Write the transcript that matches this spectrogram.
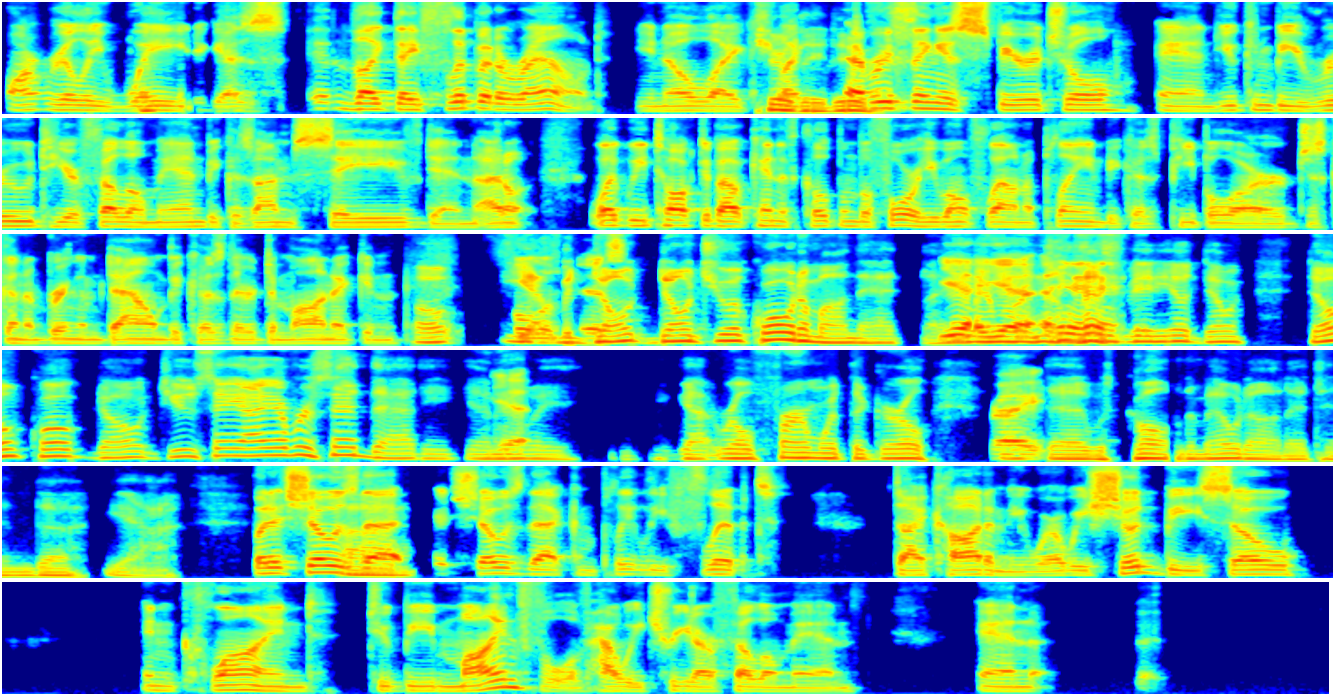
aren't really weighed as like they flip it around, you know, like, sure like everything is spiritual and you can be rude to your fellow man because I'm saved and I don't like we talked about Kenneth Copeland before, he won't fly on a plane because people are just gonna bring him down because they're demonic and oh yeah, but this. don't don't you quote him on that. I yeah, yeah. In the last video, don't don't quote, don't you say I ever said that. He, you know, yeah. he, he got real firm with the girl, right? That, uh, was calling him out on it, and uh, yeah. But it shows uh, that it shows that completely flipped dichotomy where we should be so inclined to be mindful of how we treat our fellow man and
